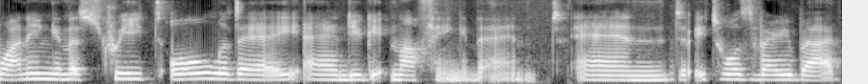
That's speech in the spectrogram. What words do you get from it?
running in the street all the day and you get nothing in the end. And it was very bad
